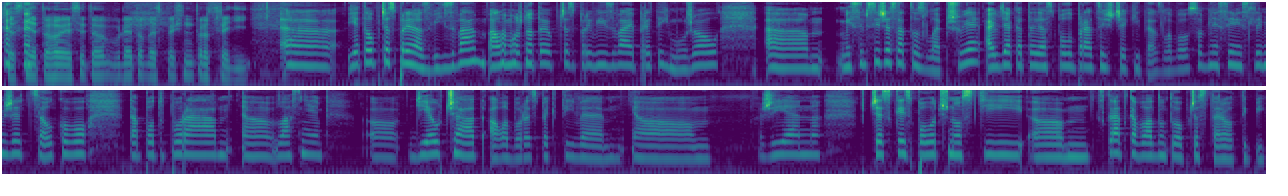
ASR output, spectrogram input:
Přesně toho, jestli to bude to bezpečné prostředí. Uh, je to občas pre nás výzva, ale možno to je občas pri výzva aj pre tých mužov. Um, myslím si, že sa to zlepšuje aj vďaka teda spolupráci s Čekitas, lebo osobne si myslím, že celkovo tá podpora uh, vlastne uh, dievčat alebo respektíve uh, žien v českej spoločnosti um, zkrátka vládnu tu občas stereotypy.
